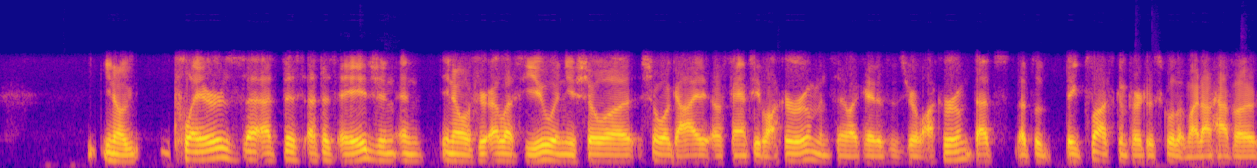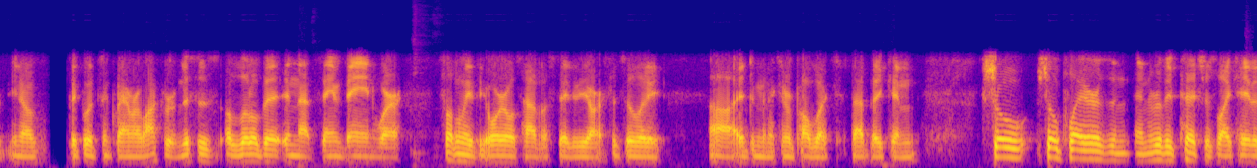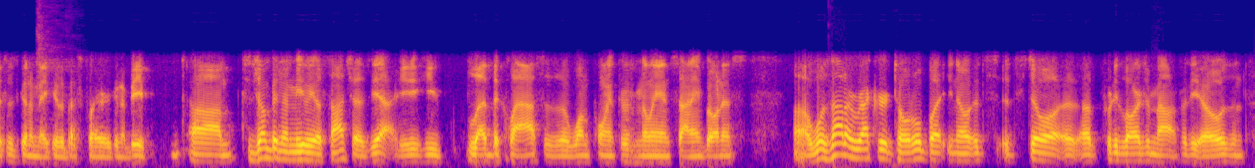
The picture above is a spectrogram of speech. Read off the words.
you know, players at this at this age. And and you know if you're LSU and you show a show a guy a fancy locker room and say like hey this is your locker room that's that's a big plus compared to a school that might not have a you know big glitz and glamour locker room. This is a little bit in that same vein where suddenly the Orioles have a state of the art facility uh, in Dominican Republic that they can show show players and, and really pitch is like, hey, this is going to make you the best player you're going to be. Um, to jump into Emilio Sanchez, yeah, he, he led the class as a 1.3 million signing bonus. Uh, was not a record total, but you know it's it's still a, a pretty large amount for the O's. And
